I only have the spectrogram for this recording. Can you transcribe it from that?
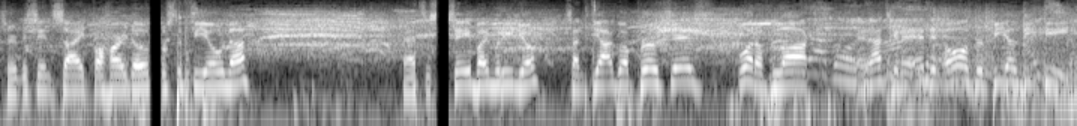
Service inside, Fajardo goes to Fiola. That's a save by Murillo. Santiago approaches. What a block. And that's going to end it all for PLDT.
